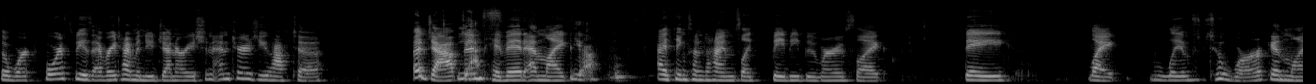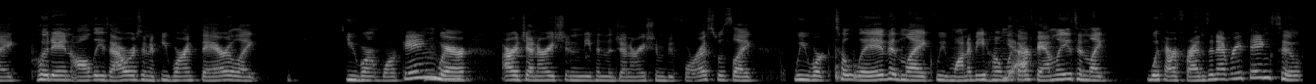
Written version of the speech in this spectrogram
the workforce because every time a new generation enters, you have to adapt and pivot and like Yeah. I think sometimes like baby boomers like they like live to work and like put in all these hours and if you weren't there like you weren't working. Mm-hmm. Where our generation and even the generation before us was like, we work to live and like we want to be home with our families and like with our friends and everything. So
